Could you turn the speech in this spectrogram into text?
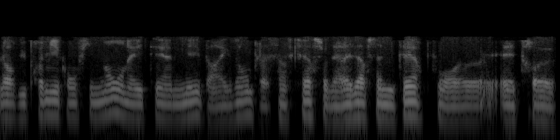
Lors du premier confinement, on a été amené, par exemple, à s'inscrire sur des réserves sanitaires pour euh, être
